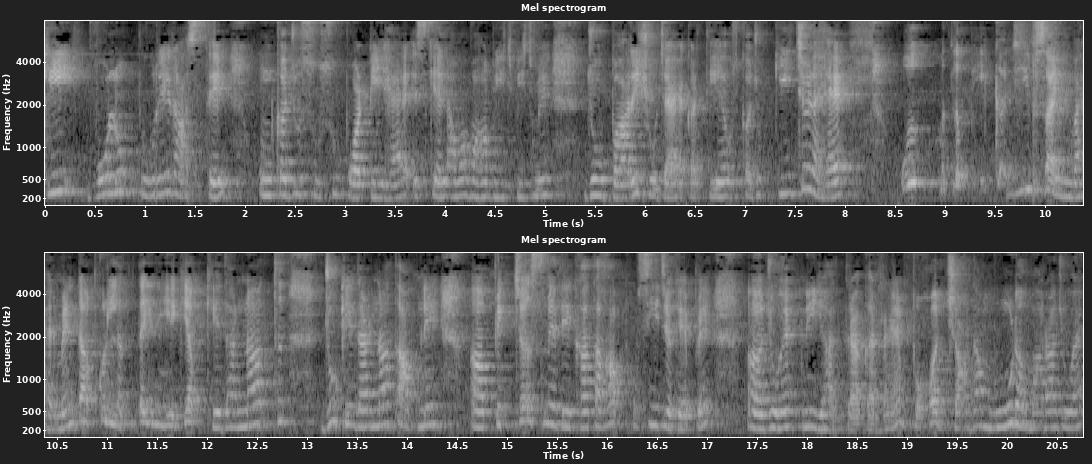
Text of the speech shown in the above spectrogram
कि वो लोग पूरे रास्ते उनका जो सुसु पॉटी है, इसके अलावा वहाँ बीच बीच में जो बारिश हो जाया करती है, उसका जो कीचड़ है वो मतलब एक अजीब सा इन्वायरमेंट आपको लगता ही नहीं है कि आप केदारनाथ, जो केदारनाथ आपने पिक्चर्स में देखा था, आप उसी जगह पे जो है अपनी यात्रा कर रहे हैं। बहुत ज़्यादा मूड हमारा जो है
